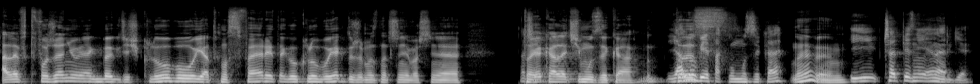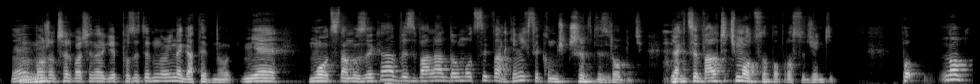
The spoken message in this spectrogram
Ale w tworzeniu jakby gdzieś klubu i atmosfery tego klubu, jak duże ma znaczenie właśnie to, Znaczy, jaka leci muzyka? No, Ja to lubię jest- taką muzykę No ja wiem. i czerpię z niej energię. Nie? Mhm. Można czerpać energię pozytywną i negatywną. Mnie mocna muzyka wyzwala do mocnych walk. Ja nie chcę komuś krzywdy zrobić. Ja Mhm. chcę walczyć mocno po prostu dzięki. Po, no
